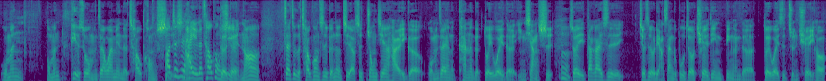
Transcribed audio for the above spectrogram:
我们我们譬如说我们在外面的操控室哦，这是还有一个操控室，对对，然后。在这个操控室跟那个治疗室中间，还有一个我们在看那个对位的影像室，嗯，所以大概是就是有两三个步骤，确定病人的对位是准确以后，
